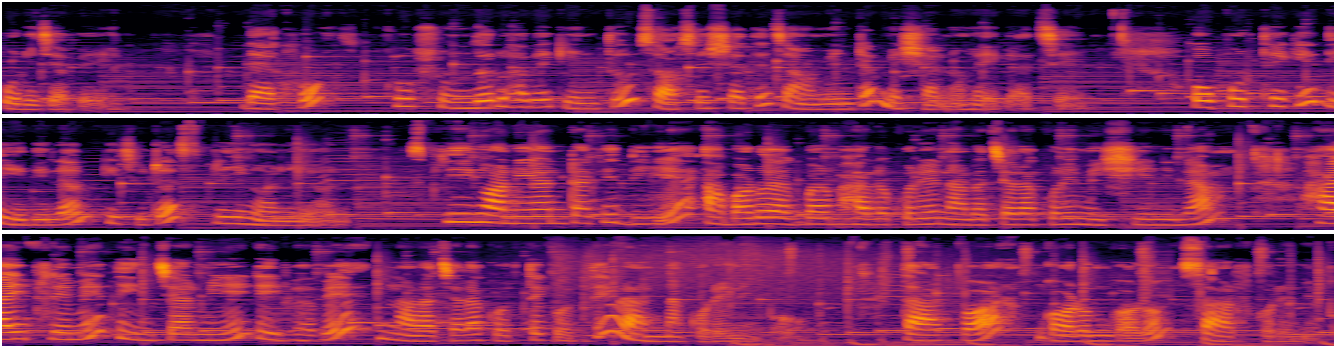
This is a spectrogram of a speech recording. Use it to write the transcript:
পড়ে যাবে। দেখো, খুব সুন্দরভাবে কিন্তু সসের সাথে চাউমিনটা মেশানো হয়ে গেছে। ওপর থেকে দিয়ে দিলাম কিছুটা স্প্রিং অনিয়ন স্প্রিং অনিয়নটাকে দিয়ে আবারও একবার ভালো করে নাড়াচাড়া করে মিশিয়ে নিলাম। হাই ফ্লেমে তিন চার মিনিট এইভাবে নাড়াচাড়া করতে করতে রান্না করে নেব। তারপর গরম গরম সার্ভ করে নেব।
